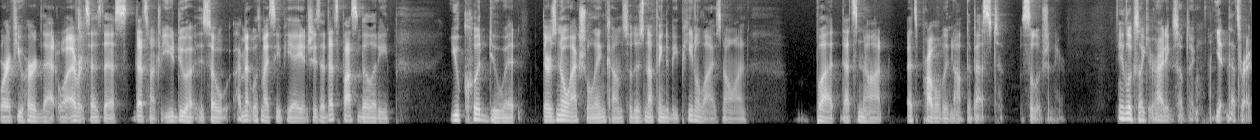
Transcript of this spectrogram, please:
Or if you heard that, well, Everett says this, that's not true. You do. So I met with my CPA, and she said that's a possibility. You could do it. There's no actual income, so there's nothing to be penalized on. But that's not. That's probably not the best solution here. It looks like you're hiding something. Yeah, that's right.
